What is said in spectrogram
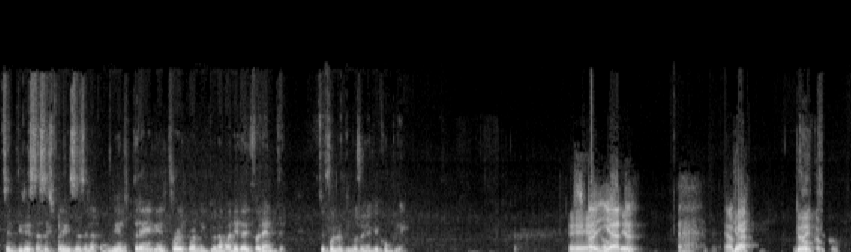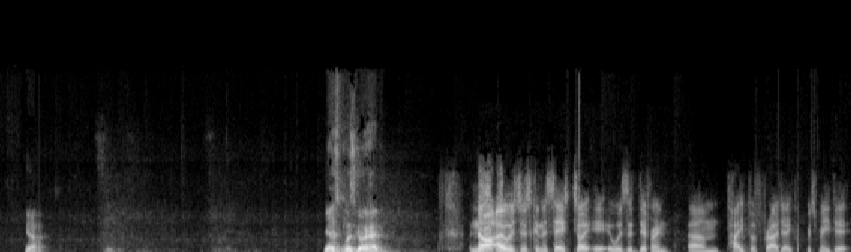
sentir estas experiencias de la comunidad del trail y el trail running de una manera diferente. Este fue el último sueño que cumplí. Eh, so yeah okay. the, okay Yeah, do Go, it. go, go. Yeah. Yes, please go ahead. No, I was just gonna say. So it, it was a different um, type of project, which made it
